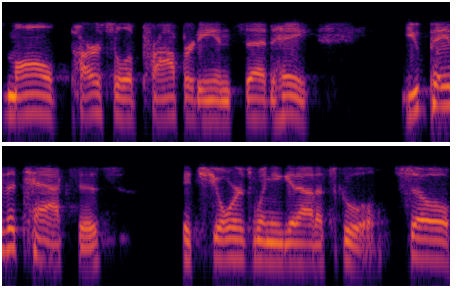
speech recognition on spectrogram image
small parcel of property and said, hey, you pay the taxes. It's yours when you get out of school. So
